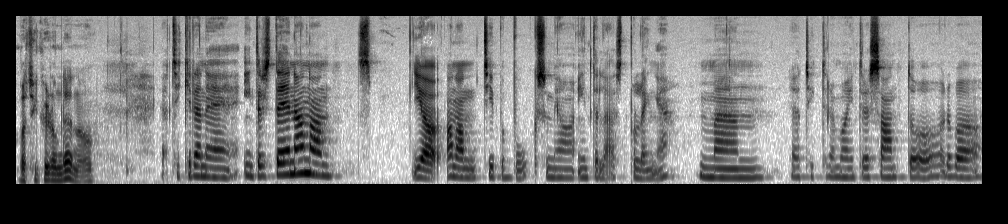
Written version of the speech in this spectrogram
Vad tycker du om den då? Jag tycker den är intressant. Det är en annan, ja, annan typ av bok som jag inte läst på länge. Men jag tyckte den var intressant och det var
